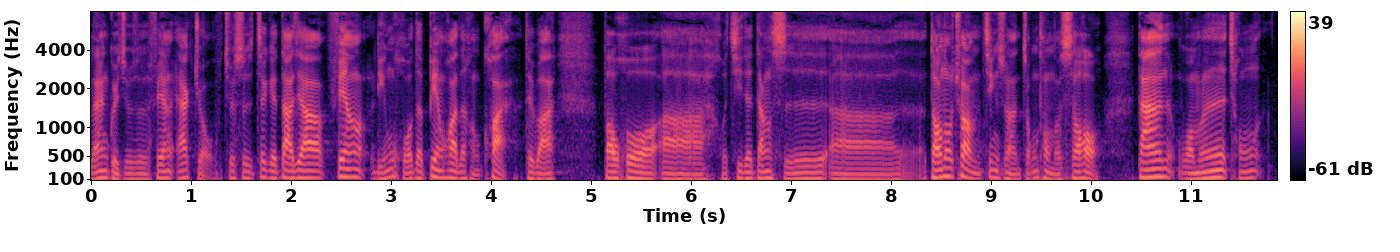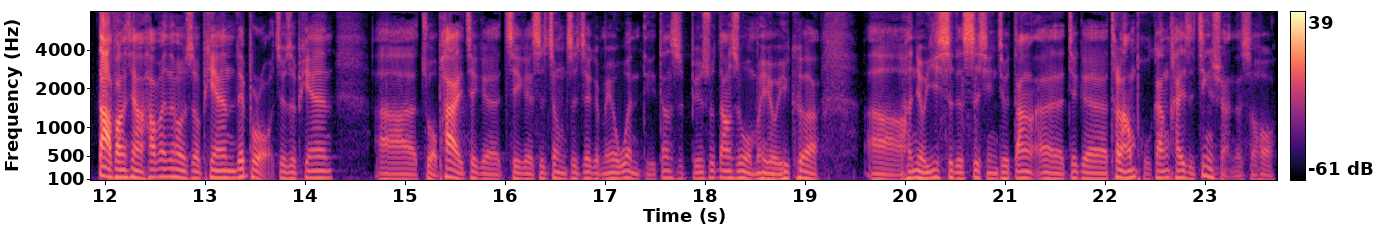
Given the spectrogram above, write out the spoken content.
language，就是非常 agile，就是这个大家非常灵活的变化的很快，对吧？包括啊、我记得当时呃，Donald Trump 竞选总统的时候，当然我们从大方向，哈芬顿是偏 liberal，就是偏啊、左派，这个这个是政治，这个没有问题。但是比如说当时我们有一个啊、很有意思的事情，就当呃这个特朗普刚开始竞选的时候。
